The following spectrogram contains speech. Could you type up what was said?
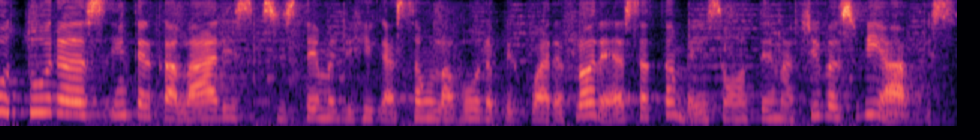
Culturas intercalares, sistema de irrigação lavoura, pecuária, floresta também são alternativas viáveis.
